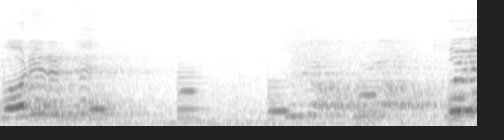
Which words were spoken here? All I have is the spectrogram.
머리를 빼. 돌려, 돌려, 돌려.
